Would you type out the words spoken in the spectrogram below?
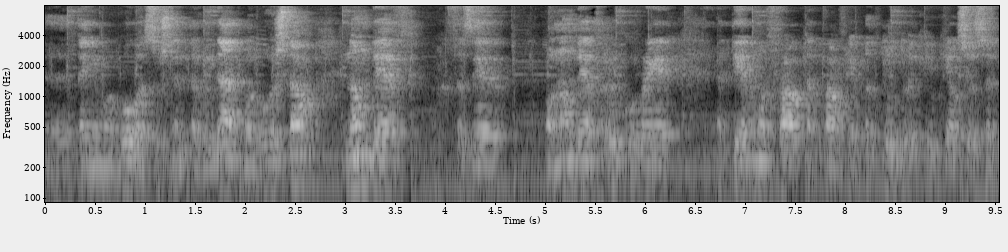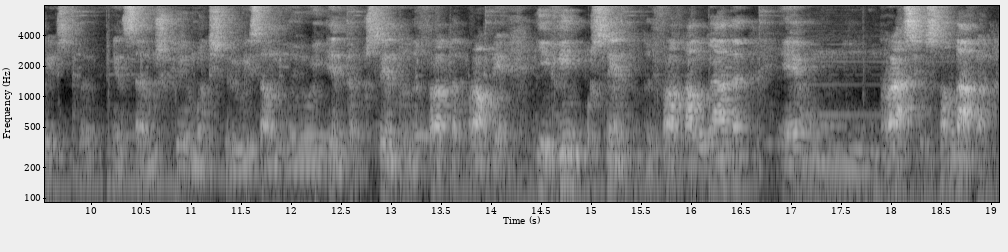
eh, tenha uma boa sustentabilidade, uma boa gestão, não deve fazer ou não deve recorrer a ter uma frota própria para tudo aquilo que é o seu serviço. Pensamos que uma distribuição de 80% de frota própria e 20% de frota alugada é um rácio saudável.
